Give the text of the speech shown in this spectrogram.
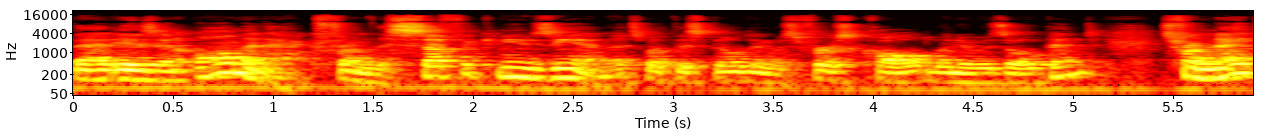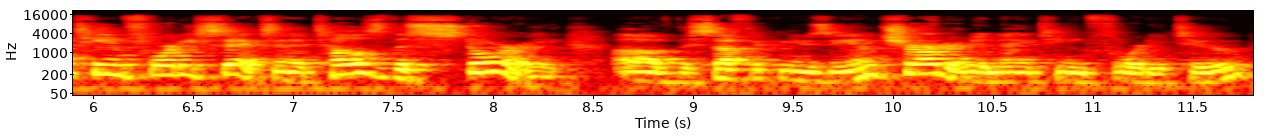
that is an almanac from the Suffolk Museum. That's what this building was first called when it was opened. It's from 1946 and it tells the story of the Suffolk Museum, chartered in 1942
